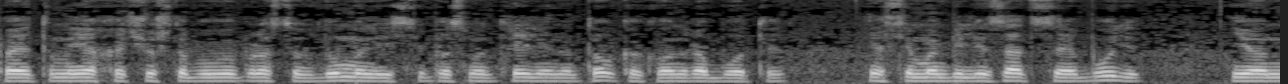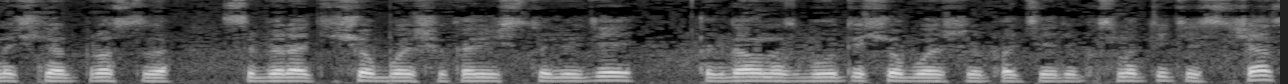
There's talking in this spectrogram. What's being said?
Поэтому я хочу, чтобы вы просто вдумались и посмотрели на то, как он работает. Если мобилизация будет, и он начнет просто собирать еще большее количество людей, тогда у нас будут еще большие потери. Посмотрите сейчас,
